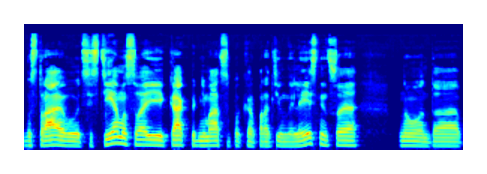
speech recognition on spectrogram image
выстраивают системы свои, как подниматься по корпоративной лестнице. Ну, вот, а,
